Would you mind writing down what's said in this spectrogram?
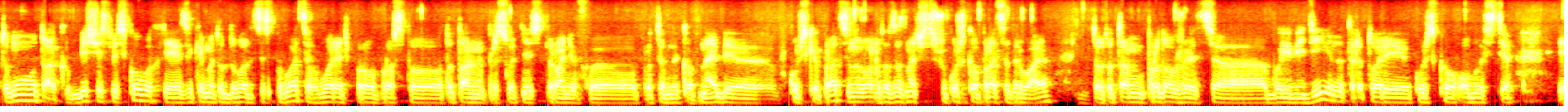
Тому так, більшість військових, е, з якими тут доводиться спілкуватися, говорять про просто тотальну присутність дронів е, противника в небі е, в Курській операції. Ну варто зазначити, що Курська операція триває, тобто там продовжуються бойові дії на території Курської області, і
